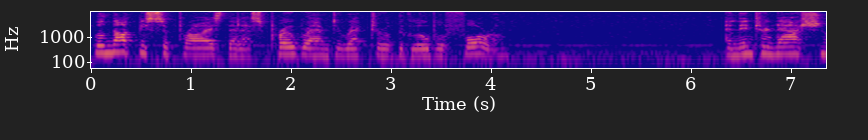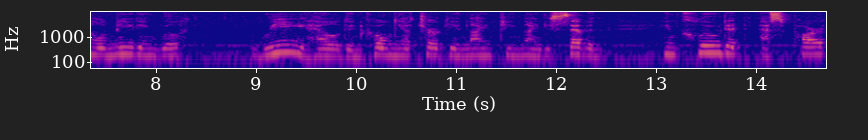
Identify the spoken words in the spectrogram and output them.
will not be surprised that, as program director of the Global Forum, an international meeting will we held in Konya, Turkey in 1997 included as part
